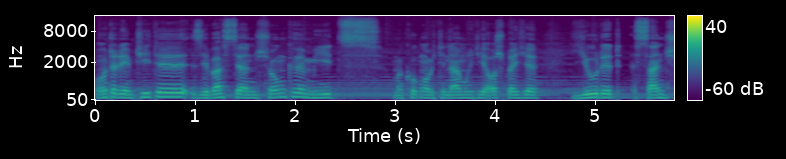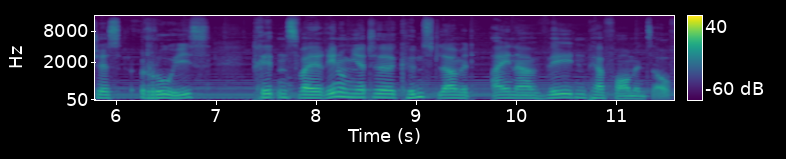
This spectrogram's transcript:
Unter dem Titel Sebastian Schunke meets, mal gucken, ob ich den Namen richtig ausspreche, Judith Sanchez Ruiz, treten zwei renommierte Künstler mit einer wilden Performance auf.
